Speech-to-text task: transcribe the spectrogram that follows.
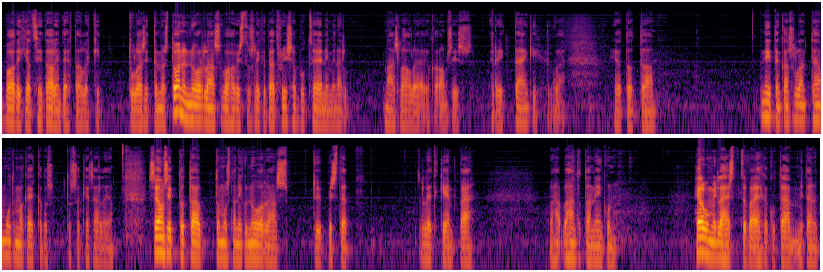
Batik Jatsi Italian tehtaallekin tulee sitten myös toinen New Orleans-vahvistus, eli tämä Trisha Boutet-niminen naislaulaja, joka on siis erittäinkin hyvä. Ja tota, niiden kanssa ollaan nyt tehdään muutama keikka tuossa kesällä. Ja se on sitten tota, tuommoista niinku New Orleans-tyyppistä letkeämpää, vähän, vähän tota niin kuin helpommin lähestyttävää ehkä kuin tämä, mitä nyt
